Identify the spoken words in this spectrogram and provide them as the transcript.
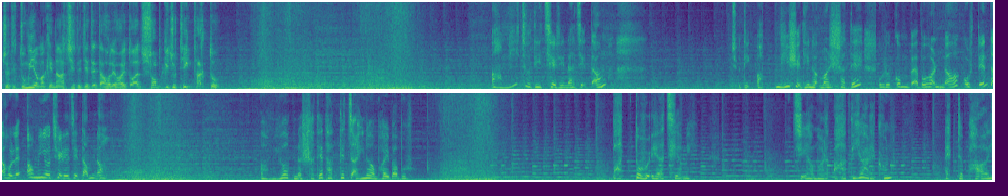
যদি তুমি আমাকে না ছেড়ে যেতে, তাহলে হয়তো আজ সবকিছু ঠিক থাকতো। যদি ছেড়ে না যেতাম, যদি আপনি সেদিন আমার সাথে ওরকম ব্যবহার না করতেন, তাহলে আমিও ছেড়ে যেতাম না। আমিও আপনার সাথে থাকতে চাই না ভয় বাবু বাধ্য হয়ে আছি আমি যে আমার আদি আর এখন একটা ভাই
